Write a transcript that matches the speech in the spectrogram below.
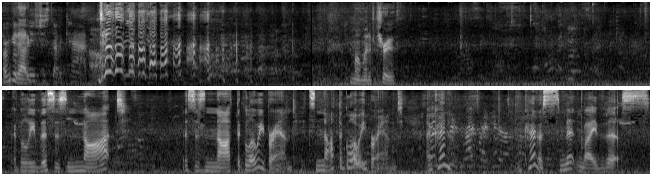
Or we could add I mean, a she's got a cat. Ah. moment of truth. I believe this is not. This is not the glowy brand. It's not the glowy brand. I'm kind of. I'm kind of smitten by this.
